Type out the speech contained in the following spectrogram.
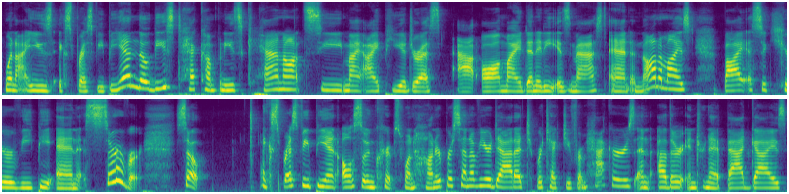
When I use ExpressVPN, though, these tech companies cannot see my IP address at all. My identity is masked and anonymized by a secure VPN server. So, ExpressVPN also encrypts 100% of your data to protect you from hackers and other internet bad guys.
